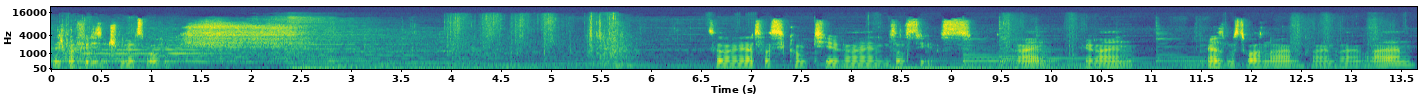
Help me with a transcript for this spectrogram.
Nicht mal für diesen Schmelzofen. So, jetzt was kommt hier rein? Sonstiges. Rein, hier rein. Ja, das muss draußen rein. Rein, rein, rein.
